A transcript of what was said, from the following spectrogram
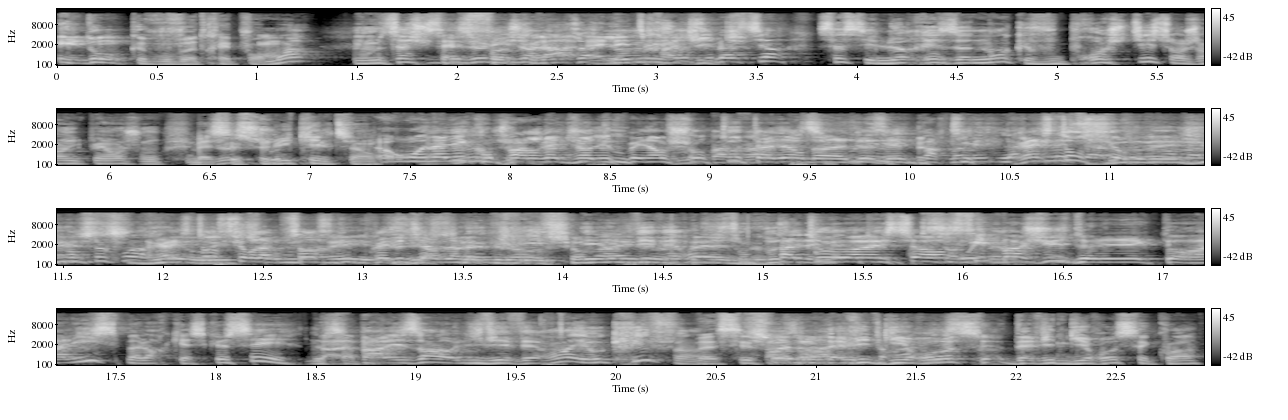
et donc que vous voterez pour moi. Mais ça, je suis Cette désolé, là elle est tragique. Sébastien, ça c'est le raisonnement que vous projetez sur Jean-Luc Mélenchon. Ben, c'est celui qui le tient. On a dit qu'on parlerait de Jean-Luc Mélenchon tout à l'heure dans la deuxième partie. Restons sur, restons sur l'absence du président de la République. C'est pas juste de l'électoralisme, alors qu'est-ce que c'est bah, Parlez-en à Olivier Véran et au CRIF. Bah, c'est soit David Guiraud. David Guiraud, c'est quoi?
